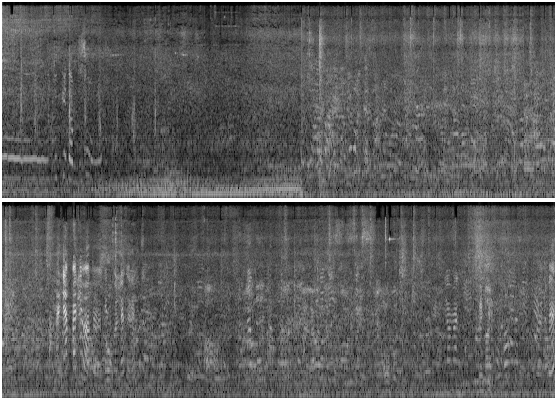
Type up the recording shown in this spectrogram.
오 어떡해 나 무서워. 아니야 빨리 와도 여기 원래 그래 네?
